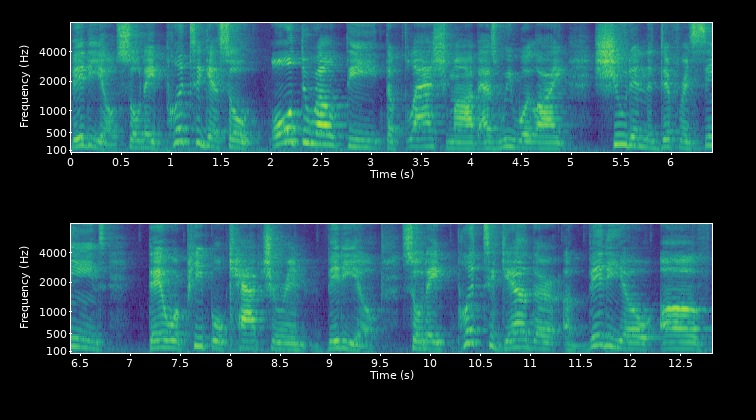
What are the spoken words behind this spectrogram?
video. So they put together, so all throughout the, the flash mob, as we were like shooting the different scenes, there were people capturing video. So they put together a video of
